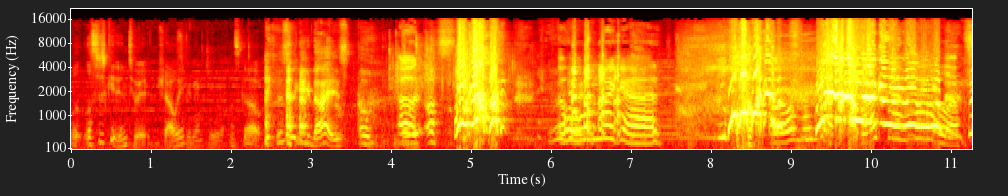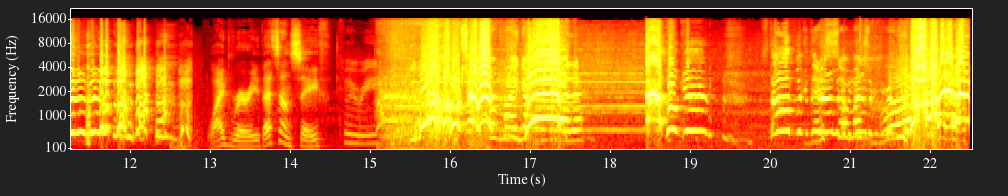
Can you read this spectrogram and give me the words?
Let's just get into it, shall we? Let's get into it. Let's go. this is looking nice. Oh. Oh. Oh, oh. oh my god. oh my god. What the hell? Library. That sounds safe. Can we read? oh my god. oh god. Stop! Look at There's the ground, so much blood.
